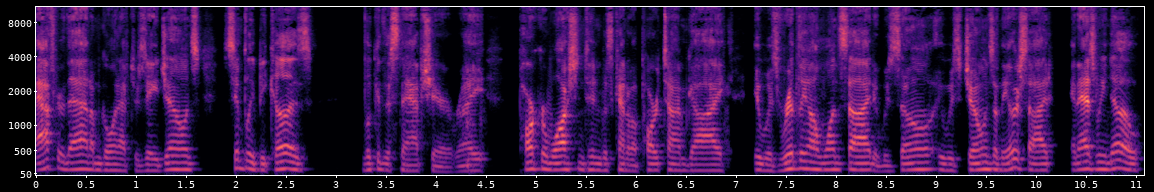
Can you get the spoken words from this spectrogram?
After that, I'm going after Zay Jones simply because look at the snap share, right? Parker Washington was kind of a part-time guy. It was Ridley on one side, it was Zone, it was Jones on the other side. And as we know,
